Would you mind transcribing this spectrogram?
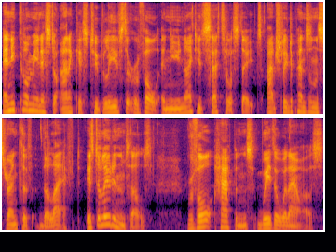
Any communist or anarchist who believes that revolt in the United Settler States actually depends on the strength of the left is deluding themselves. Revolt happens with or without us.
